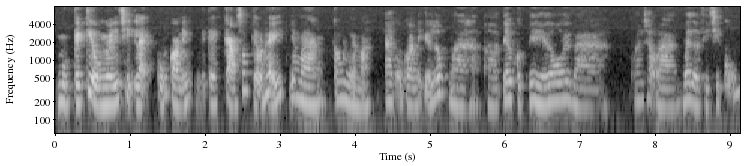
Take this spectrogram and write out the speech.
một cái kiểu người như chị lại cũng có những, những cái cảm xúc kiểu đấy. Nhưng mà con người mà ai cũng có những cái lúc mà uh, tiêu cực như thế thôi và quan trọng là bây giờ thì chị cũng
